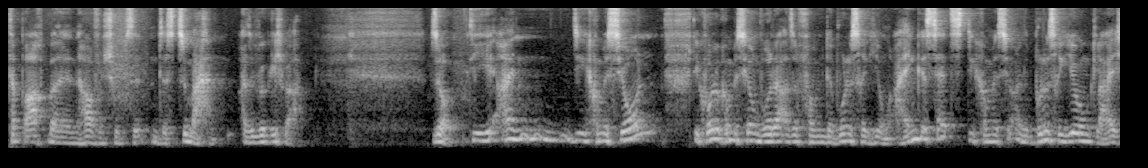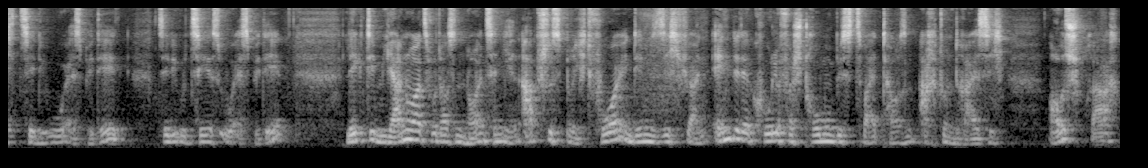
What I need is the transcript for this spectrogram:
Da braucht man einen Haufen Schubs, das zu machen. Also wirklich wahr. So, die, ein, die Kommission, die Kohlekommission wurde also von der Bundesregierung eingesetzt. Die Kommission, die Bundesregierung gleich CDU, SPD, CDU, CSU, SPD legte im Januar 2019 ihren Abschlussbericht vor, in dem sie sich für ein Ende der Kohleverstromung bis 2038 aussprach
